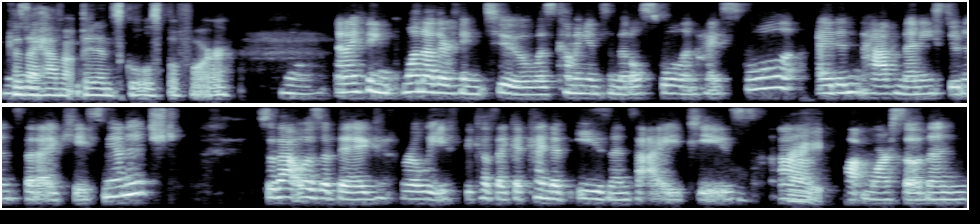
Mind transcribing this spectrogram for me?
because yeah. I haven't been in schools before. Yeah. And I think one other thing too was coming into middle school and high school, I didn't have many students that I case managed. So that was a big relief because I could kind of ease into IEPs um, right. a lot more so than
